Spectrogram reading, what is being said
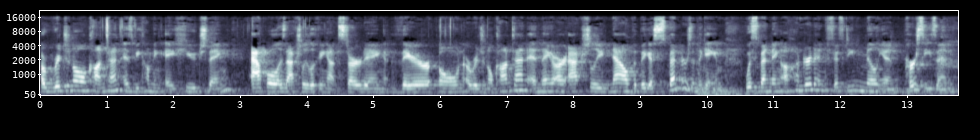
Original content is becoming a huge thing. Apple is actually looking at starting their own original content, and they are actually now the biggest spenders in the game, with spending 150 million per season,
